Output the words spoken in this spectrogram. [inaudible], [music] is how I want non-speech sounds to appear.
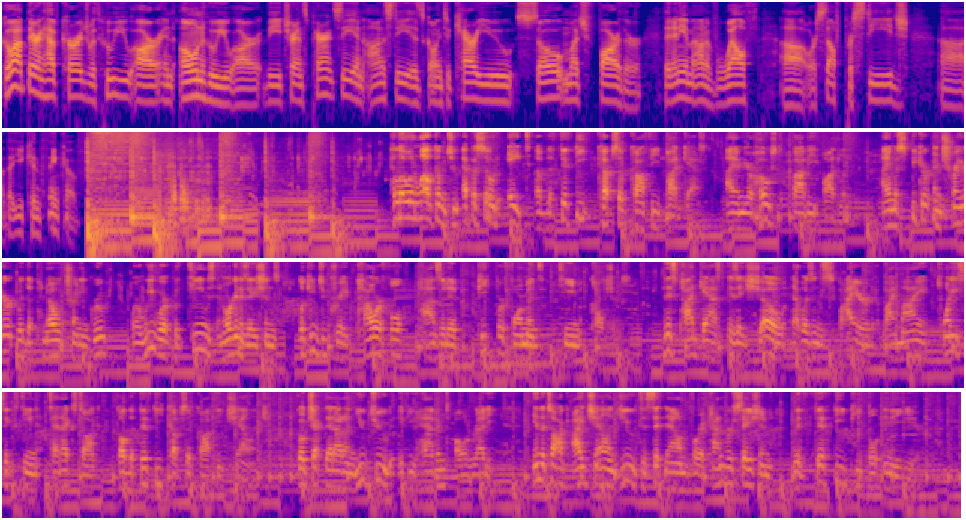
go out there and have courage with who you are and own who you are. The transparency and honesty is going to carry you so much farther than any amount of wealth uh, or self prestige uh, that you can think of. Hello and welcome to episode 8 of the 50 Cups of Coffee podcast. I am your host, Bobby Audley. I am a speaker and trainer with the Pinot Training Group, where we work with teams and organizations looking to create powerful, positive, peak performance team cultures. This podcast is a show that was inspired by my 2016 TEDx talk called the 50 Cups of Coffee Challenge. Go check that out on YouTube if you haven't already. In the talk, I challenge you to sit down for a conversation with 50 people in a year.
